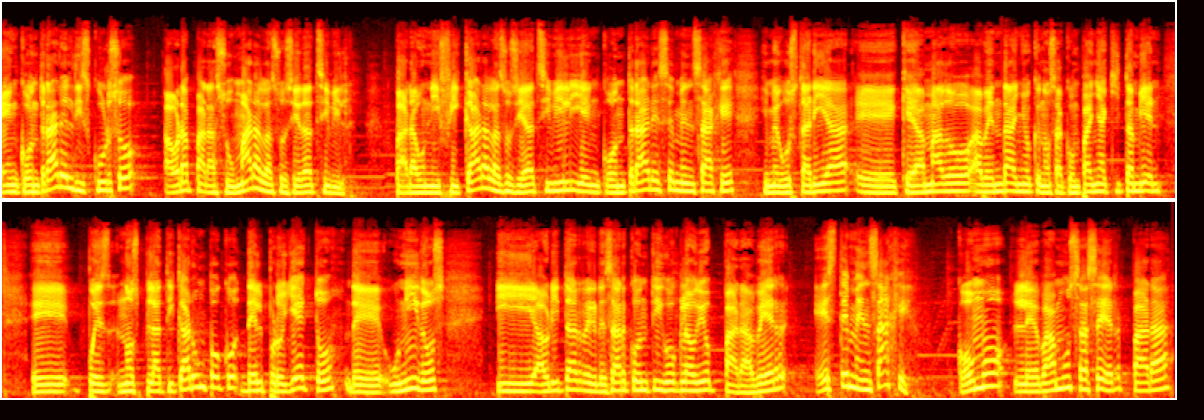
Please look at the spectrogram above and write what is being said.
encontrar el discurso ahora para sumar a la sociedad civil para unificar a la sociedad civil y encontrar ese mensaje. Y me gustaría eh, que Amado Avendaño, que nos acompaña aquí también, eh, pues nos platicara un poco del proyecto de Unidos y ahorita regresar contigo, Claudio, para ver este mensaje. ¿Cómo le vamos a hacer para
